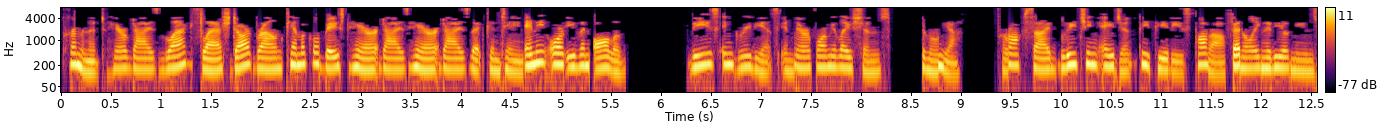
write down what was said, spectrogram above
Permanent hair dyes black slash dark brown chemical based hair dyes hair dyes that contain any or even all of these ingredients in their formulations, ammonia, peroxide bleaching agent PPDs paraphenylenediamines,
